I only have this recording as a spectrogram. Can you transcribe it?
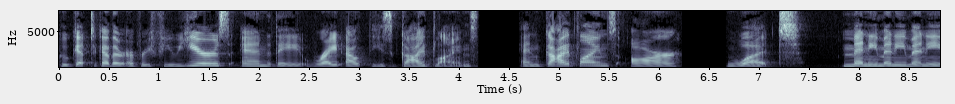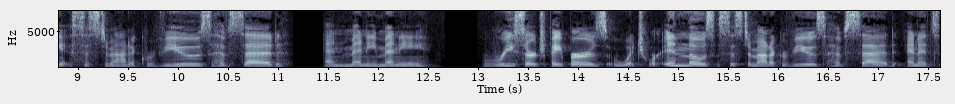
who get together every few years and they write out these guidelines and guidelines are what many, many, many systematic reviews have said, and many, many research papers, which were in those systematic reviews, have said. And it's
